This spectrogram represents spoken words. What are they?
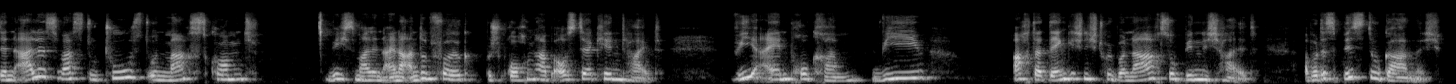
Denn alles, was du tust und machst, kommt, wie ich es mal in einer anderen Folge besprochen habe, aus der Kindheit. Wie ein Programm, wie ach, da denke ich nicht drüber nach, so bin ich halt. Aber das bist du gar nicht.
